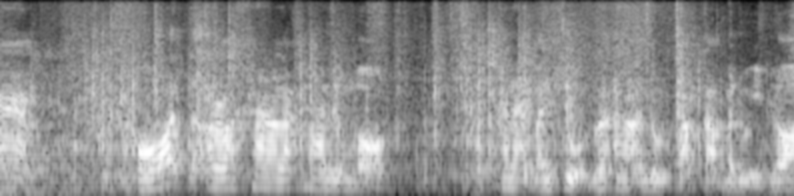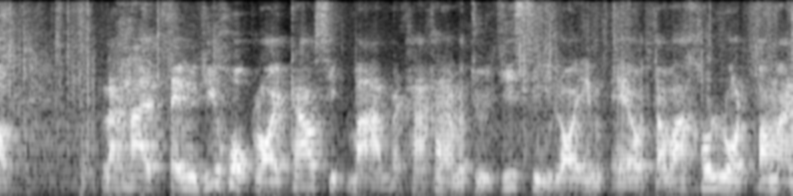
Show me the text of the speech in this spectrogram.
อะอ๋อราคาราคาลืมบอก ขนาดบรรจุด้วยอะดูกลับกลับมาดูอีกรอบราคาเต็มอยู่ที่ 690 บาทนะคะ ขนาดบรรจุอยู่ที่ 400 ml แต่ว่าเขาลดประมาณ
